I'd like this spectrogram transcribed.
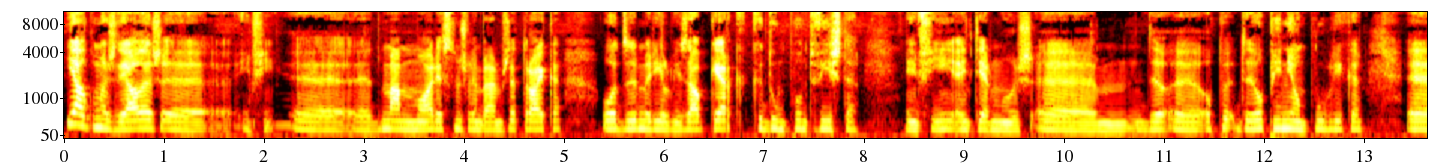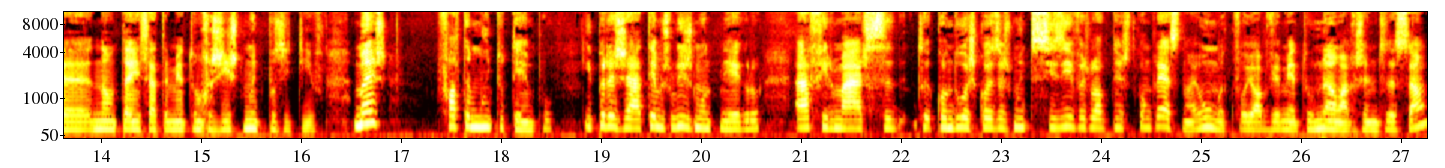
e algumas delas, eh, enfim, eh, de má memória, se nos lembrarmos da Troika ou de Maria Luísa Albuquerque, que de um ponto de vista enfim, em termos de, uh, de, opinião pública, uh, não tem exatamente um registro muito positivo. Mas falta muito tempo. E para já temos Luís Montenegro a afirmar-se com duas coisas muito decisivas logo neste Congresso, não é? Uma que foi, obviamente, o não à regionalização,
